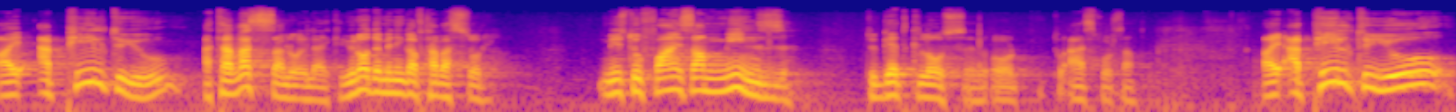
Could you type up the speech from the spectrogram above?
I appeal to you, atawassalu ilayk. You know the meaning of tawassul. It means to find some means to get closer or to ask for something. I appeal to you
